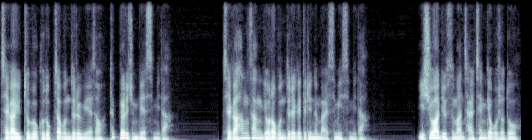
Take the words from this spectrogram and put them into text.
제가 유튜브 구독자분들을 위해서 특별히 준비했습니다. 제가 항상 여러분들에게 드리는 말씀이 있습니다. 이슈와 뉴스만 잘 챙겨보셔도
